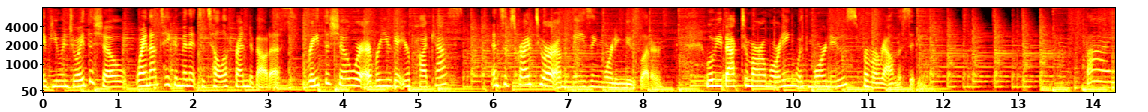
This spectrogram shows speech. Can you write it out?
If you enjoyed the show, why not take a minute to tell a friend about us? Rate the show wherever you get your podcasts and subscribe to our amazing morning newsletter. We'll be back tomorrow morning with more news from around the city. Bye.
